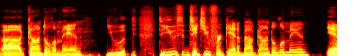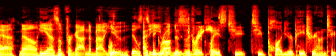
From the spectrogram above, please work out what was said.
Uh, gondola man. You would? Do you? Did you forget about Gondola Man? Yeah, no, he hasn't forgotten about Well, you. He'll I think you Rob, this is your a great place to to plug your Patreon too.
